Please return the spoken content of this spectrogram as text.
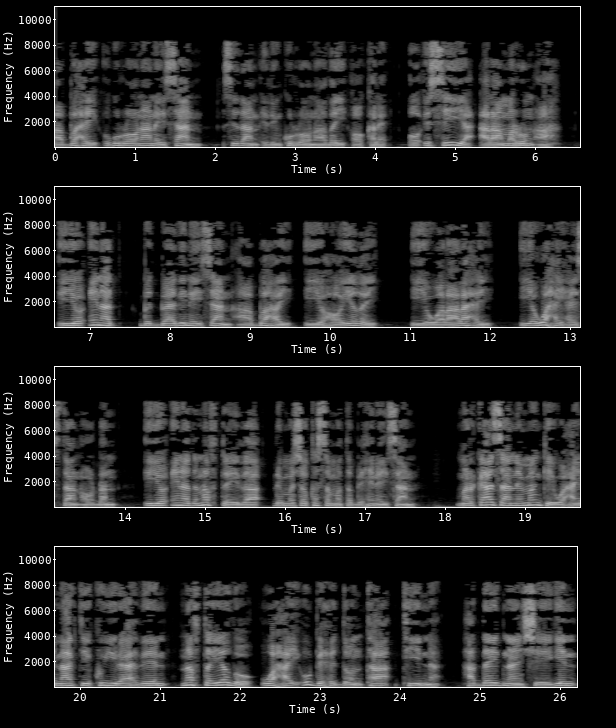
aabbahay ugu roonaanaysaan sidaan idinku roonaaday oo kale oo isiiya calaamo run ah iyo inaad badbaadinaysaan aabbahay iyo hooyaday iyo walaalahay iyo waxay haystaan oo dhan iyo inaad naftayda dhimasho ka samata bixinaysaan. Markaasaa nimankii waxay naagtii ku yidhaahdeen naftayadu waxay u bixi doontaa tiinna. Haddaydnan sheegin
